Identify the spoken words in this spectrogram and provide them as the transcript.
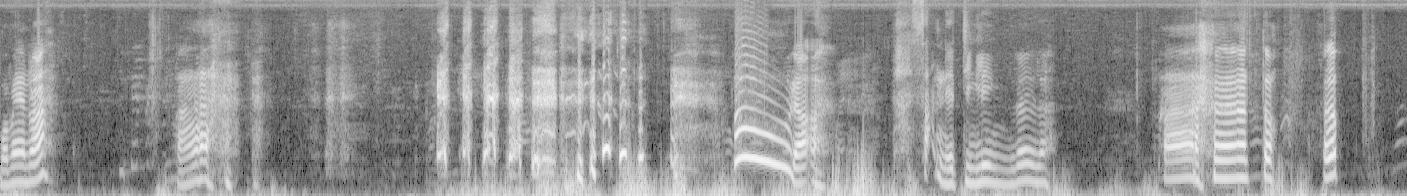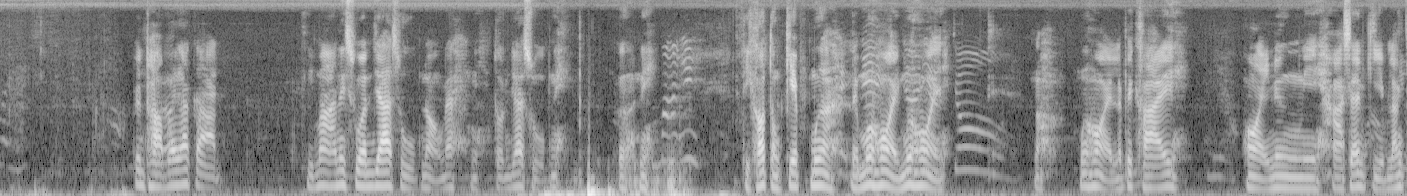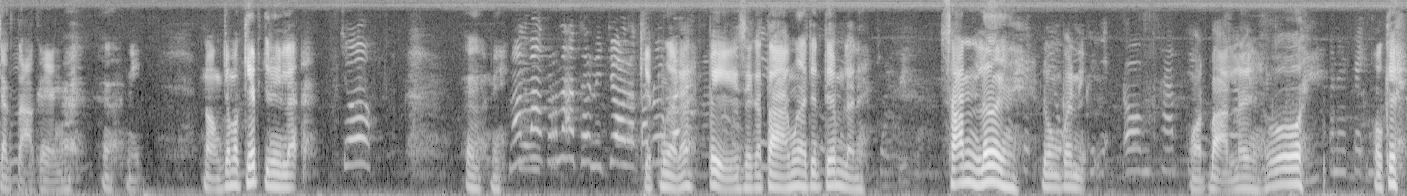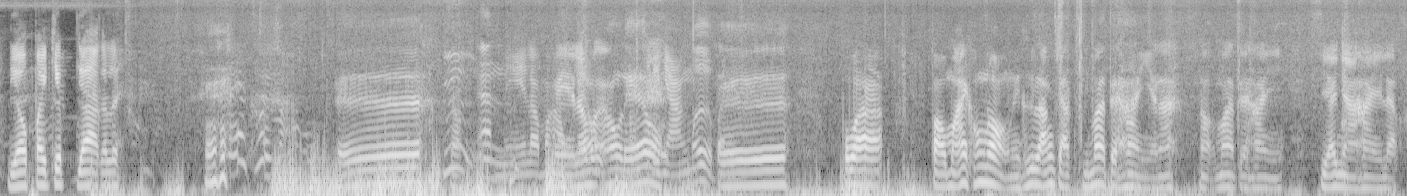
บ่แม่นวะปลาวู้เนาะสั้นเนี่ยจริงลิงเลยล่ะปลาตัวเอ๊บ เป็นภาพบรรยากาศที่มาในสวนยาสูบหนองได้นี่ต้นยาสูบนี่เออนี่ ที่เขาต้องเก็บเมื่อแล้วเมื่อหอยเมื่อหอยเนาะเมื่อหอยแล้วไปขายหอยหนึ่งนี่หาแสนกีบหลังจากตากแห้งฮะเออนี่หนองจะมาเก็บอยู่นี่แหละโจเออนี่นั่นมาขนาดเธอนี่โจแล้วเก็บเมื่อนะเป๋ใส่กระตาเมื่อจนเต็มแล้วนี่สั้นเลยนี่ลงไปนี่ดอมชัดหอดบาทเลยโอ้ยอันนี้เป็นโอเค เดี๋ยวไปเก็บยากันเลย เอออันนี้เรามาแม่เรามาเอาแล้ว ใช้ยางมือไปเออ เพราะว่าเป่าไม้ของน้องนี่คือหลังจากที่มาแต่ไห้อะนะเนาะมาแต่ไห้เสียหญ้าไห้แล้ว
